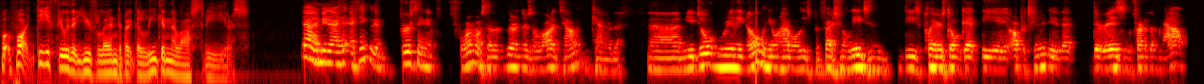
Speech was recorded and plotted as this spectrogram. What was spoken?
what, what do you feel that you've learned about the league in the last three years? Yeah, I mean, I, I think the first thing and foremost, I've learned there's a lot of talent in Canada. Um, you don't really know when you don't have all these professional leagues and these players don't get the opportunity that there is in front of them now.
